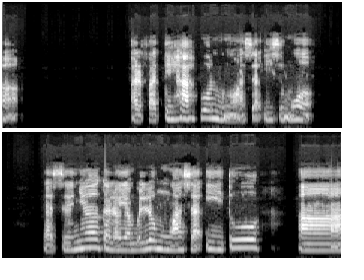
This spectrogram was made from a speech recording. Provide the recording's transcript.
Ha. Al-Fatihah pun menguasai semua. Rasanya kalau yang belum menguasai tu uh,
